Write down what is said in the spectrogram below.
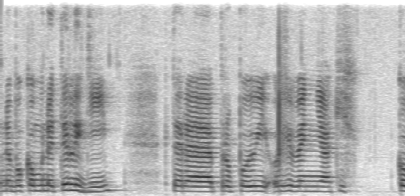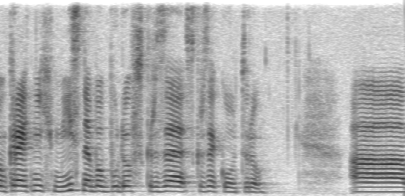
nebo komunity lidí, které propojují oživení nějakých konkrétních míst nebo budov skrze, skrze kulturu. A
